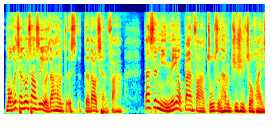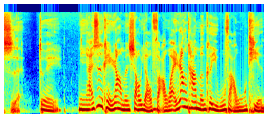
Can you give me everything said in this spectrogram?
某个程度上是有让他们得得到惩罚，但是你没有办法阻止他们继续做坏事。哎，对，你还是可以让他们逍遥法外，让他们可以无法无天，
